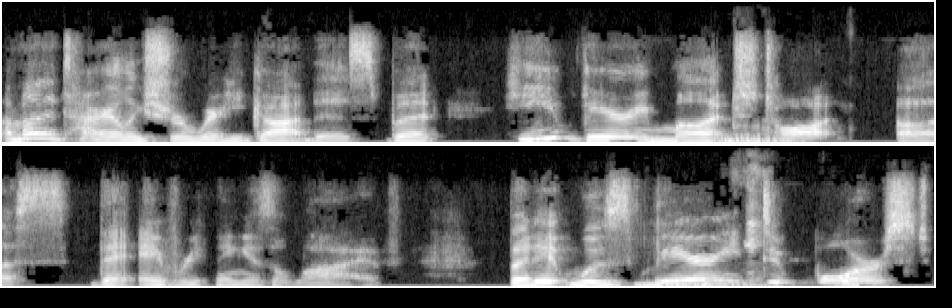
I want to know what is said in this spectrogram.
I'm not entirely sure where he got this, but he very much taught us that everything is alive. But it was very divorced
